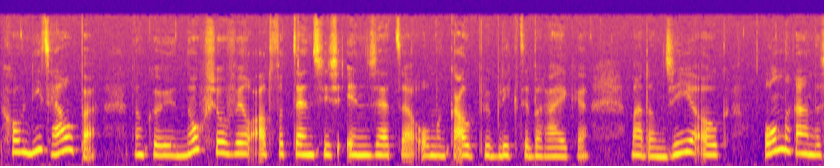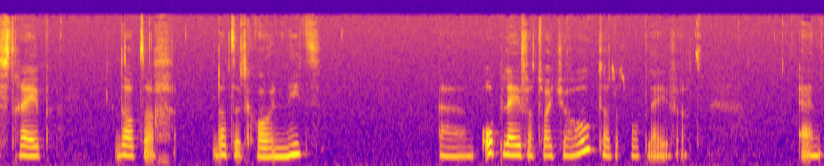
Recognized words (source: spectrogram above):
gewoon niet helpen. Dan kun je nog zoveel advertenties inzetten om een koud publiek te bereiken. Maar dan zie je ook onderaan de streep dat, er, dat het gewoon niet um, oplevert wat je hoopt dat het oplevert. En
